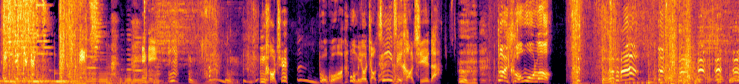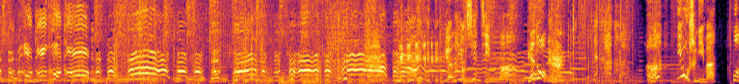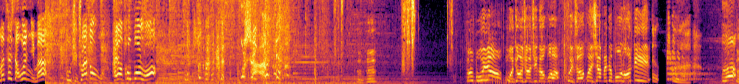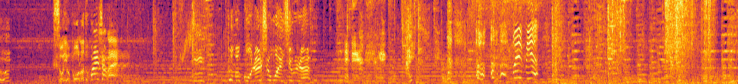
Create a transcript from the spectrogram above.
嗯，好吃。不过我们要找最最好吃的。太可恶了！好 原来有陷阱啊！别动！啊，又是你们！我们才想问你们，不止抓动物，还要偷菠萝。我闪！呃，不要！我掉下去的话，会砸坏下面的菠萝地。呃，呃，所有菠萝都搬上来。嗯，他们果然是外星人。菲比，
